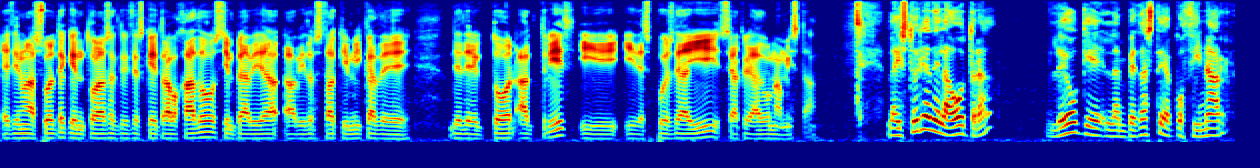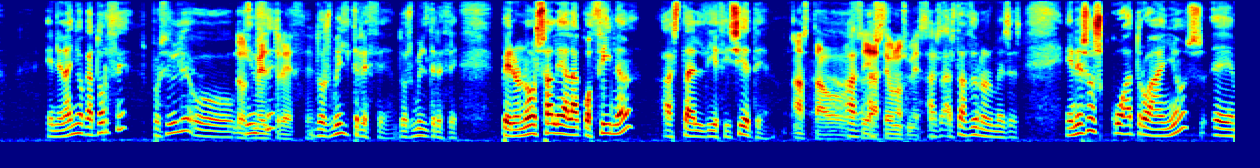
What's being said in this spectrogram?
He tenido la suerte que en todas las actrices que he trabajado siempre había, ha habido esta química de, de director-actriz y, y después de ahí se ha creado una amistad. La historia de la otra, leo que la empezaste a cocinar en el año 14, ¿es posible? ¿O 2013. 2013, 2013. Pero no sale a la cocina hasta el 17. Hasta, sí, hace unos meses. Hasta, hasta, hace unos meses. En esos cuatro años, eh,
